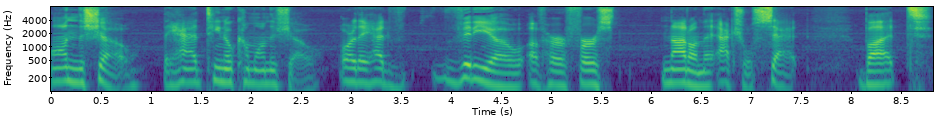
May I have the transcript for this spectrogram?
on the show they had Tino come on the show, or they had video of her first, not on the actual set, but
